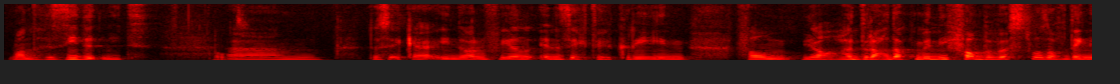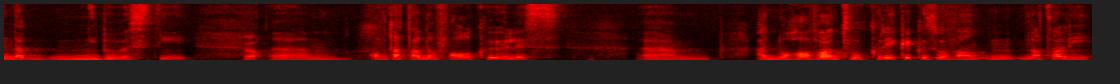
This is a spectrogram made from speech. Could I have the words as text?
want je ziet het niet. Um, dus ik heb enorm veel inzichten gekregen van ja, gedrag dat ik me niet van bewust was of dingen dat ik niet bewust deed. Ja. Um, of dat dan een valkuil is. Um, en nog af en toe kreeg ik zo van, hm, Nathalie,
